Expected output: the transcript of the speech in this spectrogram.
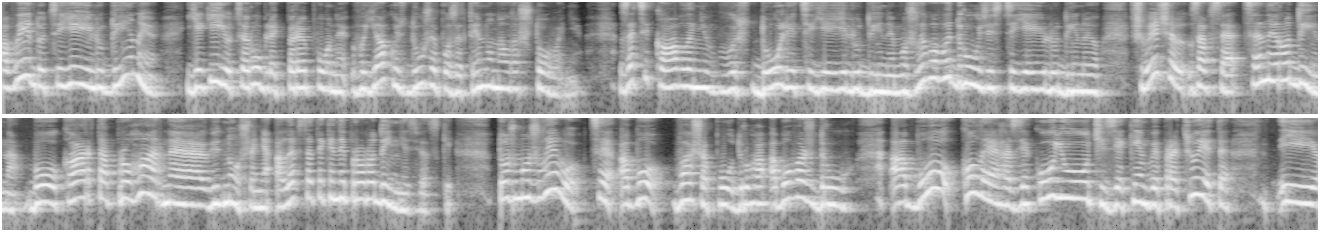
А ви до цієї людини, якій оце роблять перепони, ви якось дуже позитивно налаштовані, зацікавлені в долі цієї людини. Можливо, ви друзі з цією людиною. Швидше за все, це не родина, бо карта про гарне відношення, але все-таки не про родинні зв'язки. Тож, можливо, це або ваша подруга, або ваш друг, або колега, з якою чи з яким ви працюєте, і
